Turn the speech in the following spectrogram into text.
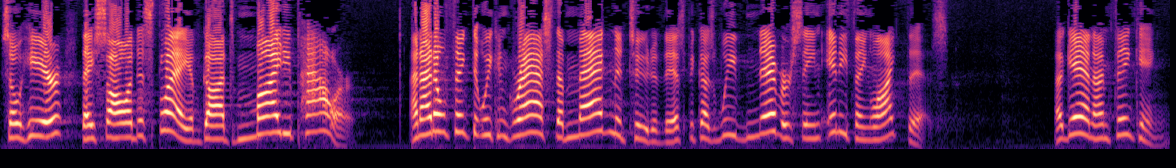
So here they saw a display of God's mighty power. And I don't think that we can grasp the magnitude of this because we've never seen anything like this. Again, I'm thinking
